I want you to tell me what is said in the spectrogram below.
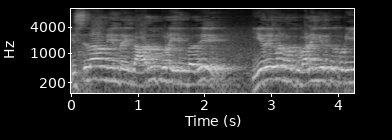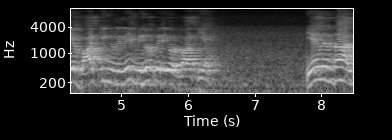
இஸ்லாம் என்ற இந்த அருள்கொடை என்பது இறைவன் நமக்கு வழங்கியிருக்கக்கூடிய பாக்கியங்களிலே மிகப்பெரிய ஒரு பாக்கியம். ஏனென்றால்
